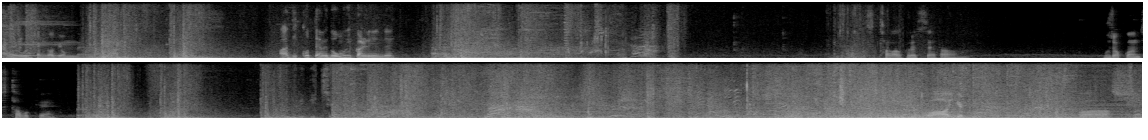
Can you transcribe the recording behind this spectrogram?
아예 올 생각이 없네. 아 니코 때문에 너무 헷갈리는데? 스타가 그래 세다. 무조건 스타 볼게. 와 이게 와 씨. 적을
